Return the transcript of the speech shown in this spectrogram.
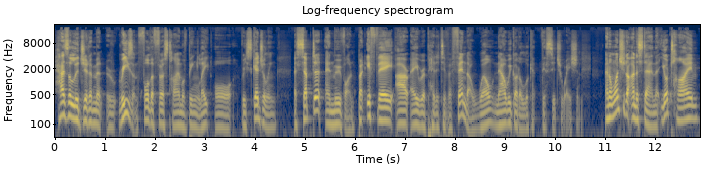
has a legitimate reason for the first time of being late or rescheduling, accept it and move on. But if they are a repetitive offender, well, now we got to look at this situation. And I want you to understand that your time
